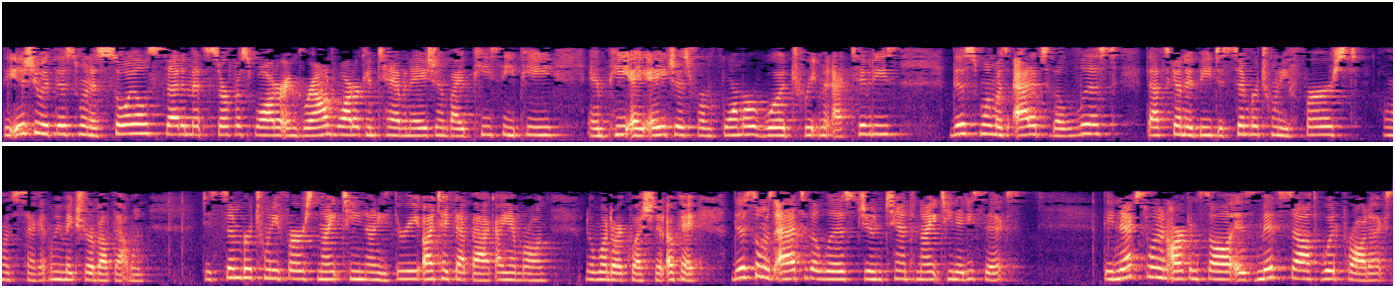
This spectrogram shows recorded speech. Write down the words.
The issue with this one is soil, sediment, surface water, and groundwater contamination by PCP and PAHs from former wood treatment activities. This one was added to the list. That's going to be December 21st. Hold on a second. Let me make sure about that one. December 21st, 1993. Oh, I take that back. I am wrong. No wonder I questioned it. Okay. This one was added to the list June 10th, 1986. The next one in Arkansas is Mid-South Wood Products.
